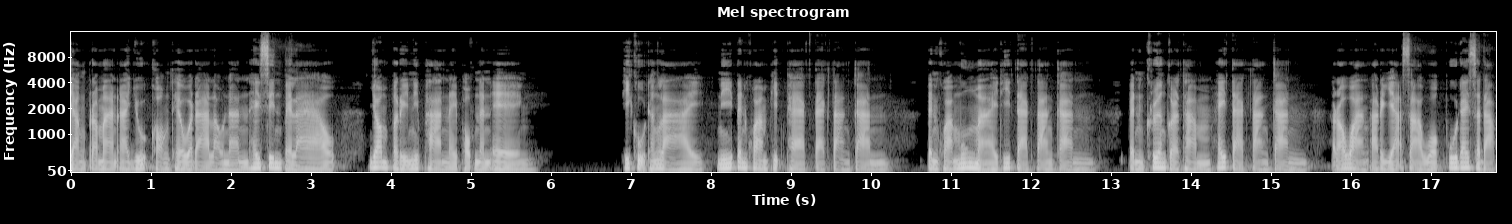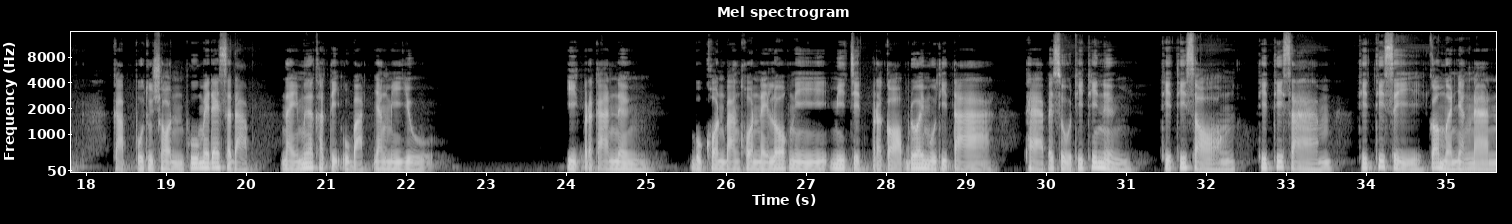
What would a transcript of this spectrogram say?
ยังประมาณอายุของเทวดาเหล่านั้นให้สิ้นไปแล้ว ย่อมปรินิพานในภพนั้นเองพิขุทั้งหลายนี้เป็นความผิดแผกแตกต่างกัน เป็นความมุ่งหมายที่แตกต่างกัน เป็นเครื่องกระทำให้แตกต่างกัน ระหว่างอริยสาวกผู้ได้สดับ กับปุถุชนผู้ไม่ได้สดับ ในเมื่อคติอุบัติยังมีอยู่ อีกประการหนึ่ง บุคคลบางคนในโลกนี้มีจิตประกอบด้วยมุทิตา แผ่ไปสู่ทิศที่หนึ่งทิศที่สองทิศที่สามทิศที่สี่ก็เหมือนอย่างนั้น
